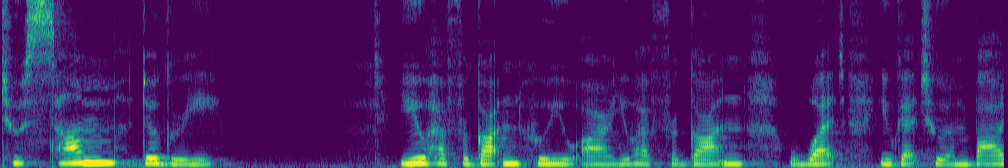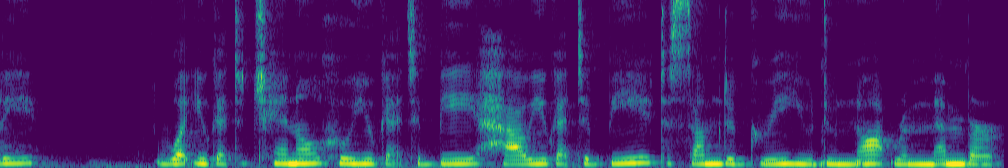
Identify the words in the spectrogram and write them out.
To some degree, you have forgotten who you are. You have forgotten what you get to embody, what you get to channel, who you get to be, how you get to be. To some degree, you do not remember.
